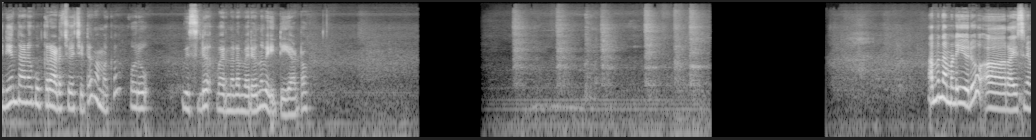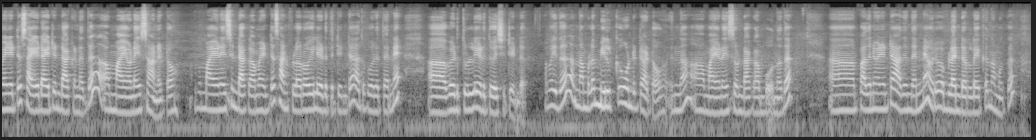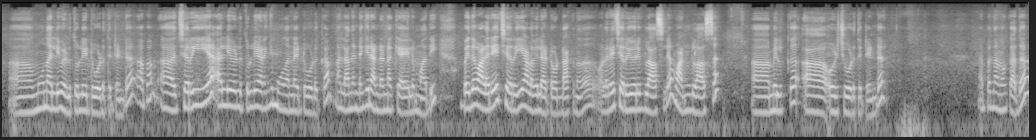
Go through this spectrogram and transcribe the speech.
ഇനി എന്താണ് കുക്കർ അടച്ചു വെച്ചിട്ട് നമുക്ക് ഒരു വിസിൽ വരുന്നിടം വരെ ഒന്ന് വെയിറ്റ് ചെയ്യാം കേട്ടോ അപ്പം നമ്മൾ ഈ ഒരു റൈസിന് വേണ്ടിയിട്ട് സൈഡായിട്ട് ഉണ്ടാക്കുന്നത് മയോണൈസ് ആണ് കേട്ടോ അപ്പോൾ മയോണൈസ് ഉണ്ടാക്കാൻ വേണ്ടിയിട്ട് സൺഫ്ലവർ ഓയിൽ എടുത്തിട്ടുണ്ട്. അതുപോലെ തന്നെ വെളുത്തുള്ളി എടുത്ത് വെച്ചിട്ടുണ്ട്. അപ്പോൾ ഇത് നമ്മൾ മിൽക്ക് കൊണ്ടിട്ടാട്ടോ ഇന്ന് മയോണൈസ് ഉണ്ടാക്കാൻ പോകുന്നത്. അപ്പം അതിന് വേണ്ടിയിട്ട് ആദ്യം തന്നെ ഒരു ബ്ലെൻഡറിലേക്ക് നമുക്ക് മൂന്നല്ലി വെളുത്തുള്ളി ഇട്ട് കൊടുത്തിട്ടുണ്ട്. അപ്പം ചെറിയ അല്ലി വെളുത്തുള്ളി ആണെങ്കിൽ മൂന്നെണ്ണം ഇട്ട് കൊടുക്കാം. അല്ലാന്നുണ്ടെങ്കിൽ രണ്ടെണ്ണമൊക്കെ ആയാലും മതി. അപ്പോൾ ഇത് വളരെ ചെറിയ അളവിലാട്ടോ ഉണ്ടാക്കുന്നത്. വളരെ ചെറിയൊരു ഗ്ലാസ്സിൽ വൺ ഗ്ലാസ് മിൽക്ക് ഒഴിച്ചു കൊടുത്തിട്ടുണ്ട്. അപ്പം നമുക്കത്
